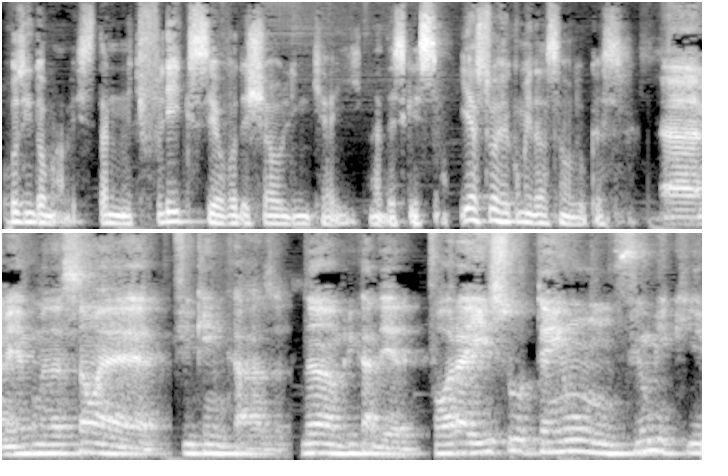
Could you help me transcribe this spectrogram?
Os Indomáveis, tá no Netflix. Eu vou deixar o link aí na descrição. E a sua recomendação, Lucas? A minha recomendação é Fique em Casa. Não, brincadeira. Fora isso, tem um filme que,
